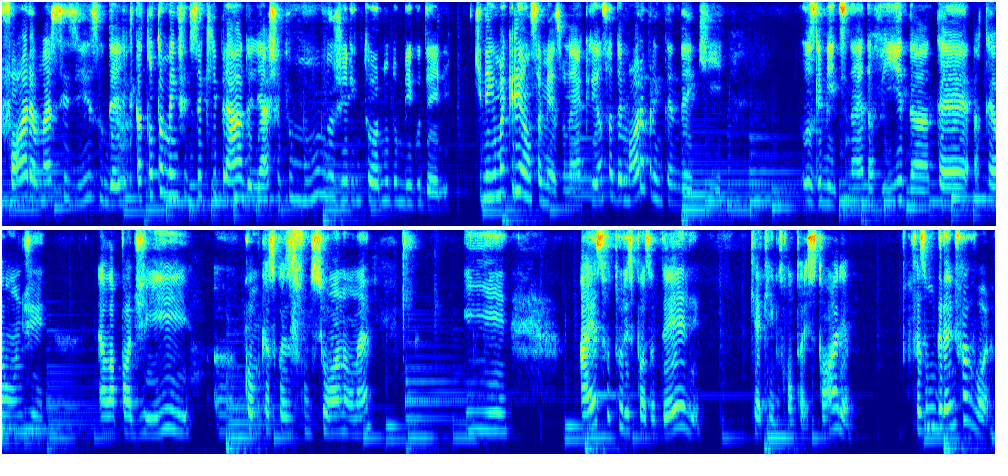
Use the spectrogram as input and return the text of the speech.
Fora o narcisismo dele que está totalmente desequilibrado, ele acha que o mundo gira em torno do umbigo dele, que nem uma criança mesmo, né? A criança demora para entender que os limites, né, da vida, até até onde ela pode ir, como que as coisas funcionam, né? E a ex-futura esposa dele, que é quem nos contou a história, fez um grande favor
